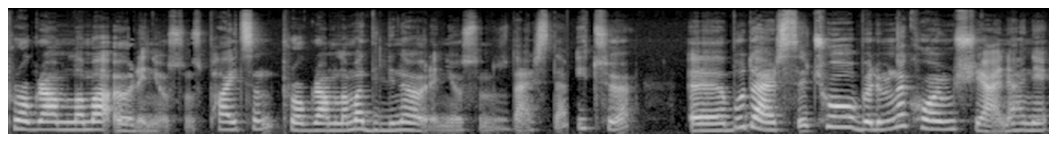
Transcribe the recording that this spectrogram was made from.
programlama öğreniyorsunuz. Python programlama dilini öğreniyorsunuz derste. İTÜ e, bu dersi çoğu bölümüne koymuş yani. Hani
